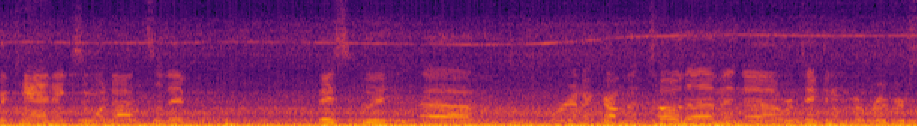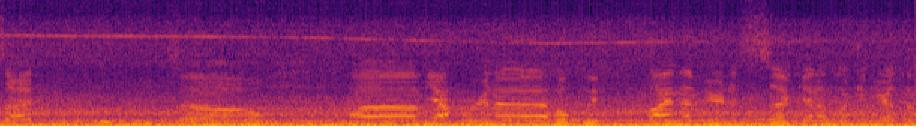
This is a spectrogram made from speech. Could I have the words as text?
mechanics and whatnot. So they've basically. Uh, we're gonna come and tow them and uh, we're taking them to Riverside. So um, yeah, we're gonna hopefully find them here in a second. I'm looking here at the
